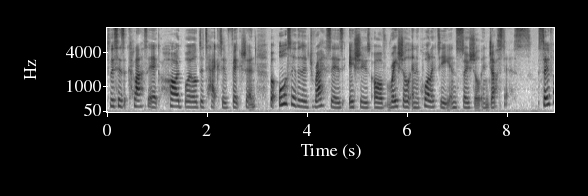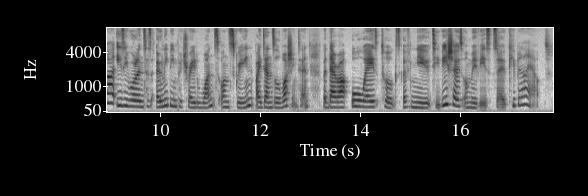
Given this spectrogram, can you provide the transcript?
So this is classic hard-boiled detective fiction but also that addresses issues of racial inequality and social injustice. So far, Easy Rawlins has only been portrayed once on screen by Denzel Washington, but there are always talks of new TV shows or movies, so keep an eye out.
